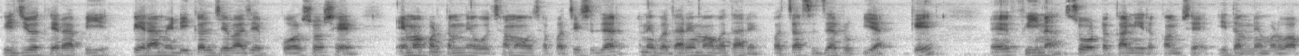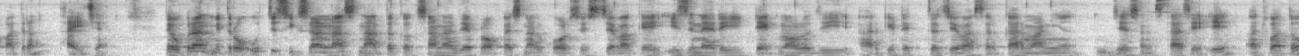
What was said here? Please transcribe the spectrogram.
physiotherapy paramedical જેવા જે કોર્સો છે, એમાં પણ તમને ઓછામાં ઓછા પચીસ હજાર અને વધારેમાં વધારે પચાસ હજાર રૂપિયા કે એ ફીના સો ટકાની રકમ છે એ તમને મળવાપાત્ર થાય છે. તે ઉપરાંત મિત્રો ઉચ્ચ શિક્ષણના સ્નાતક કક્ષાના જે પ્રોફેશનલ કોર્સિસ જેવા કે ઇજનેરી ટેકનોલોજી આર્કિટેક્ચર જેવા સરકાર માન્ય જે સંસ્થા છે એ અથવા તો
